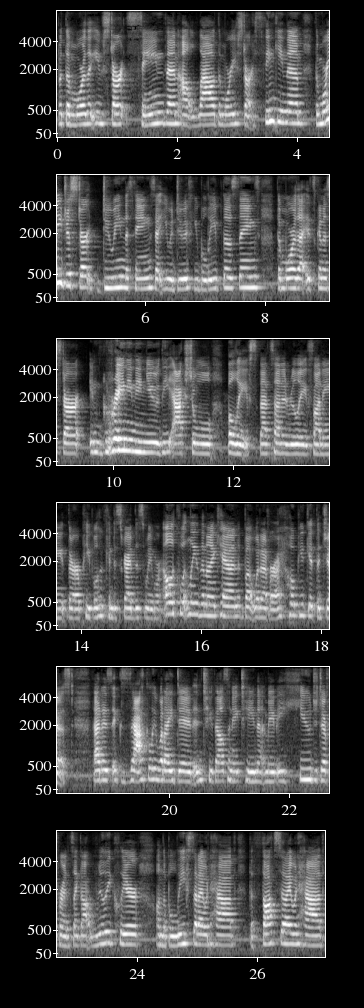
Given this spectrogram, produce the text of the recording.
but the more that you start saying them out loud, the more you start thinking them, the more you just start doing the things that you would do if you believed those things, the more that it's going to start ingraining in you the actual beliefs. That sounded really funny. There are people who can describe this way more eloquently differently than I can, but whatever. I hope you get the gist. That is exactly what I did in 2018 that made a huge difference. I got really clear on the beliefs that I would have, the thoughts that I would have,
